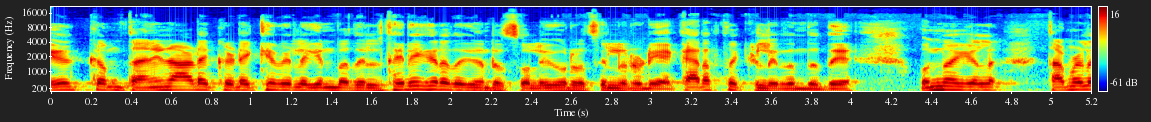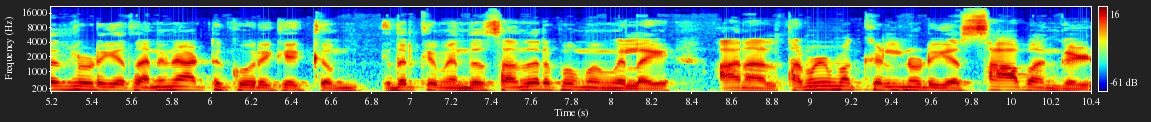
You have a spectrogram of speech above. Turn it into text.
இயக்கம் தனிநாடு கிடைக்கவில்லை என்பதில் தெரிகிறது என்று சொல்லி ஒரு சிலருடைய கருத்துக்கள் இருந்தது. உண்மையில் தமிழர்களுடைய தனிநாட்டு கோரிக்கைக்கும் இதற்கும் எந்த சந்தர்ப்பமும் இல்லை. ஆனால் தமிழ் மக்களினுடைய சாபங்கள்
